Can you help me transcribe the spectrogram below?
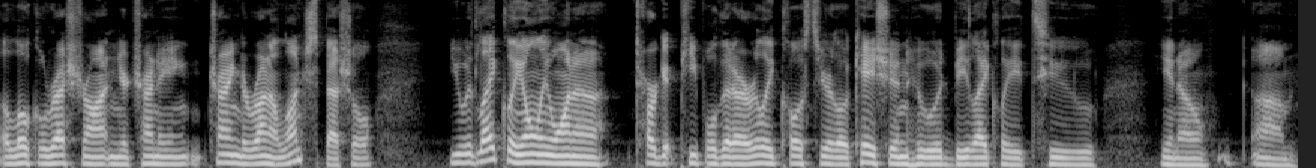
a local restaurant and you're trying to trying to run a lunch special, you would likely only want to target people that are really close to your location who would be likely to you know, um,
